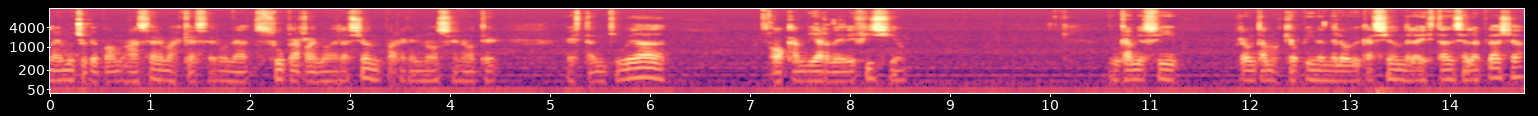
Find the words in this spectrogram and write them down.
no hay mucho que podamos hacer más que hacer una super remodelación para que no se note esta antigüedad o cambiar de edificio. En cambio, si preguntamos qué opinan de la ubicación de la distancia en la playa,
